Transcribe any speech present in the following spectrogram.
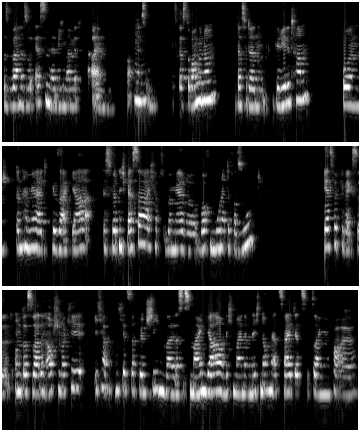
das war so Essen, er hat mich immer mit einem also ins Restaurant genommen, dass wir dann geredet haben. Und dann haben wir halt gesagt, ja, es wird nicht besser. Ich habe es über mehrere Wochen, Monate versucht. Jetzt wird gewechselt. Und das war dann auch schon, okay, ich habe mich jetzt dafür entschieden, weil das ist mein Jahr und ich meine, wenn ich noch mehr Zeit jetzt sozusagen Voll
